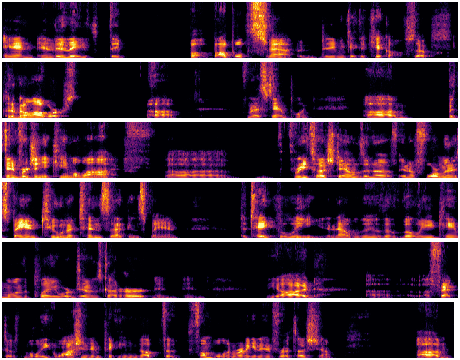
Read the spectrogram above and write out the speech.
and and then they they bobbled the snap and didn't even get the kickoff. So could have been a lot worse uh, from that standpoint. Um, but then Virginia came alive. Uh, three touchdowns in a in a four minute span, two in a 10 second span to take the lead. And that you know the, the lead came on the play where Jones got hurt and and the odd uh, effect of Malik Washington picking up the fumble and running it in for a touchdown. Um,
